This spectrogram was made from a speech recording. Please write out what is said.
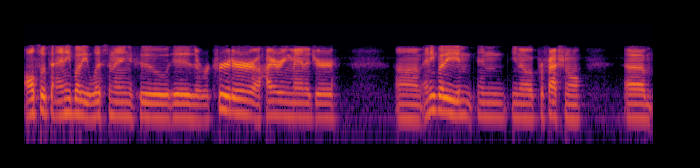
also, to anybody listening who is a recruiter, a hiring manager, um, anybody in, in you know a professional, um,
